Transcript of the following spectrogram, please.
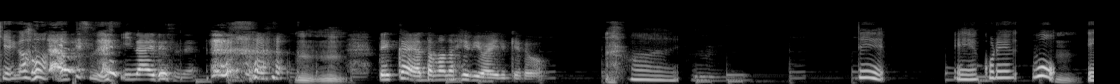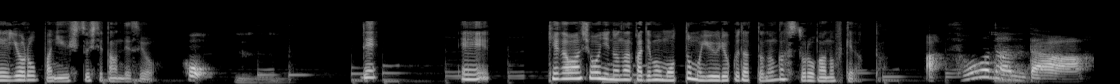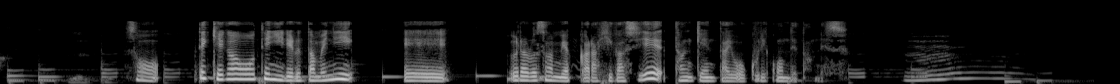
毛皮熱い。いないですね。うんうん。でっかい頭の蛇はいるけど。はい。うん。で、えーこれを、うん。えーヨーロッパに輸出してたんですよ。ほうんえー毛皮商人の中でも最も有力だったのがストロガノフ家だった。う。あ、そうなんだ。そう。で、毛皮を手に入れるために、えー、ウラル山脈から東へ探検隊を送り込んでたんです。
